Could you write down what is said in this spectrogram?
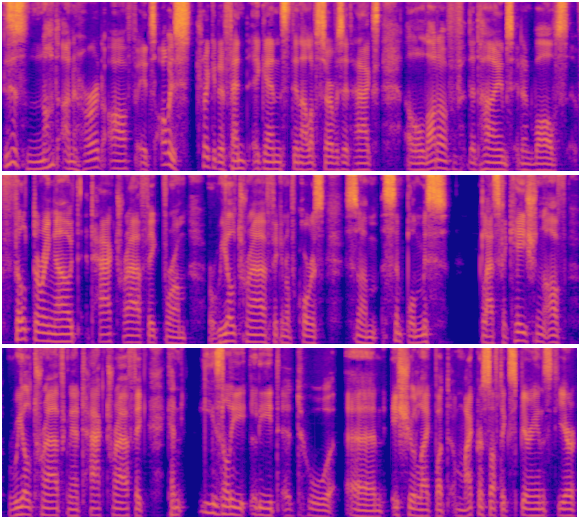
This is not unheard of. It's always tricky to defend against denial of service attacks. A lot of the times it involves filtering out attack traffic from real traffic and of course some simple misclassification of real traffic and attack traffic can easily lead to an issue like what Microsoft experienced here.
